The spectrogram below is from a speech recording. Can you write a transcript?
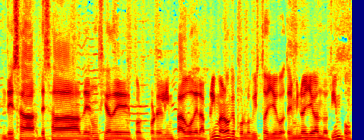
de, esa, de esa denuncia de, por, el impago de la prima, ¿no? Que por lo visto llegó, terminó llegando a tiempo.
